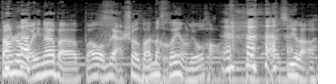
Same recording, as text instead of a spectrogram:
当时我应该把把我们俩社团的合影留好，可惜了啊，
